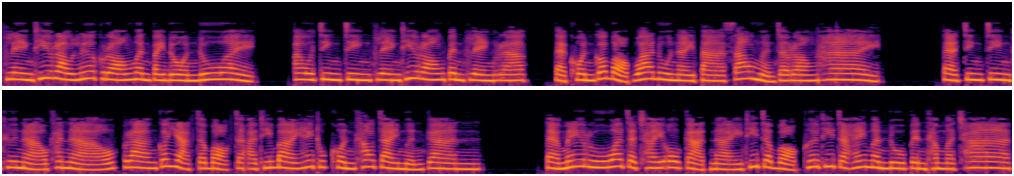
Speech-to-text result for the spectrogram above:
เพลงที่เราเลือกร้องมันไปโดนด้วย เอาจริง ๆ เพลงที่ร้องเป็นเพลงรัก แต่คนก็บอกว่าดูในตาเศร้าเหมือนจะร้องไห้ แต่จริง ๆ คือหนาวขนาว ปรางก็อยากจะบอกจะอธิบายให้ทุกคนเข้าใจเหมือนกัน แต่ไม่รู้ว่าจะใช้โอกาสไหนที่จะบอกเพื่อที่จะให้มันดูเป็นธรรมชาติ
